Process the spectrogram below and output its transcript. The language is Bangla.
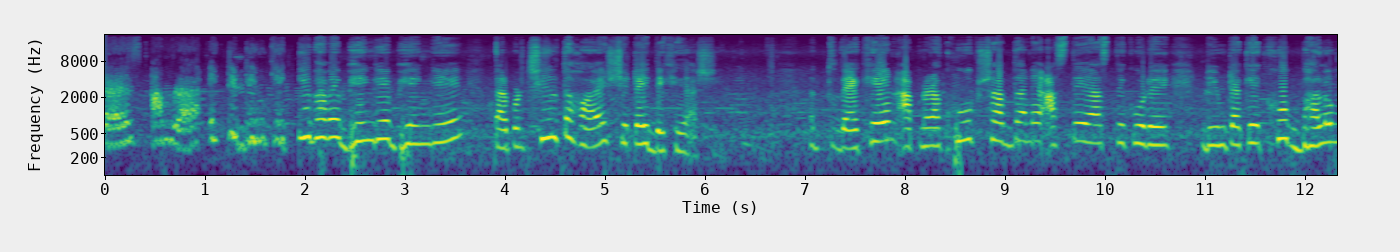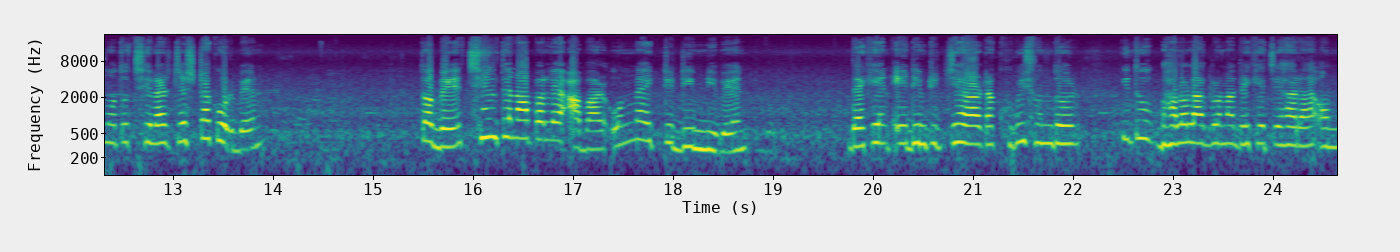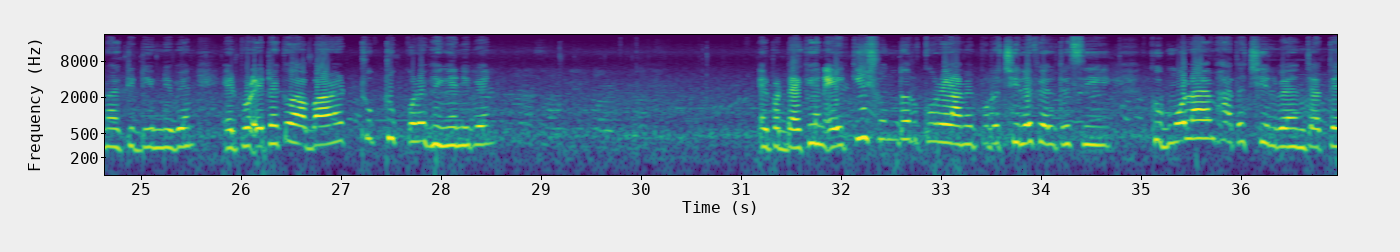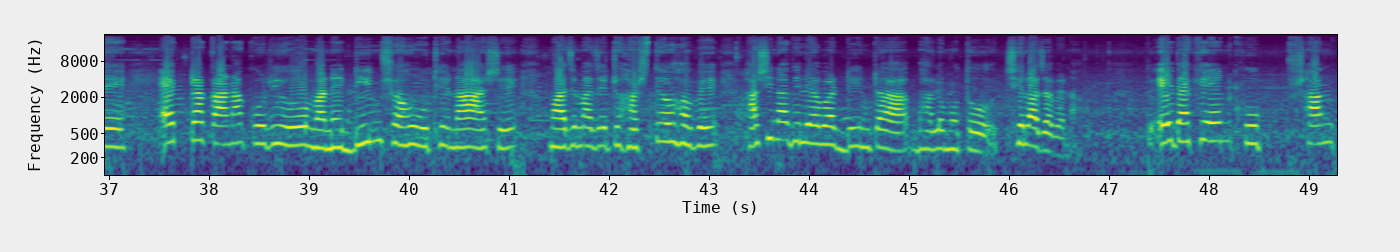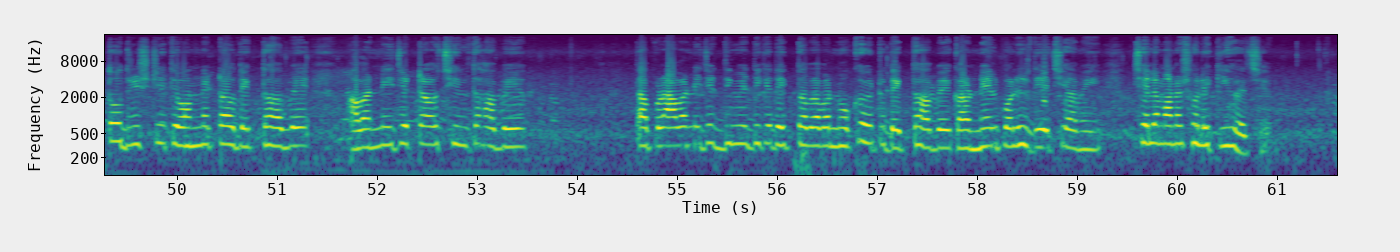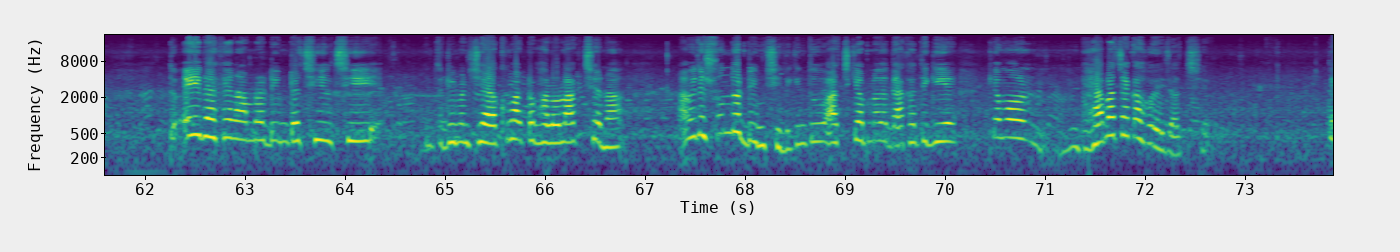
guys, আমরা একটি ডিমকে কীভাবে ভেঙে ভেঙে তারপর ছিলতে হয় সেটাই দেখে আসি। তো দেখেন আপনারা খুব সাবধানে আস্তে আস্তে করে ডিমটাকে খুব ভালো মতো ছেলার চেষ্টা করবেন। তবে ছিলতে না পারলে আবার অন্য একটি ডিম নেবেন। দেখেন এই ডিমটির চেহারাটা খুবই সুন্দর কিন্তু ভালো লাগল না দেখে চেহারা অন্য একটি ডিম নেবেন। এরপর এটাকেও আবার ঠুকঠুক করে ভেঙে নেবেন। এরপর দেখেন এই কি সুন্দর করে আমি পুরো ছিলে ফেলতেছি। খুব মোলায়েম হাতে ছিলবেন যাতে একটা কানা করিও মানে ডিম সহ উঠে না আসে। মাঝে মাঝে একটু হাসতেও হবে। হাসি না দিলে আবার ডিমটা ভালো মতো ছেলা যাবে না। তো এই দেখেন খুব শান্ত দৃষ্টিতে অন্যেরটাও দেখতে হবে, আবার নিজেরটাও ছিলতে হবে। তারপর আবার নিজের ডিমের দিকে দেখতে হবে, আবার নখেও একটু দেখতে হবে, কারণ নেল পলিশ দিয়েছি আমি। ছেলে মানুষ হলে কি হয়েছে? তো এই দেখেন আমরা ডিমটা ছিলছি। ডিমের চেহারা খুব একটা ভালো লাগছে না। আমি তো সুন্দর ডিম ছিলি, কিন্তু আজকে আপনাদের দেখাতে গিয়ে কেমন ভ্যাবা চাকা হয়ে যাচ্ছে।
